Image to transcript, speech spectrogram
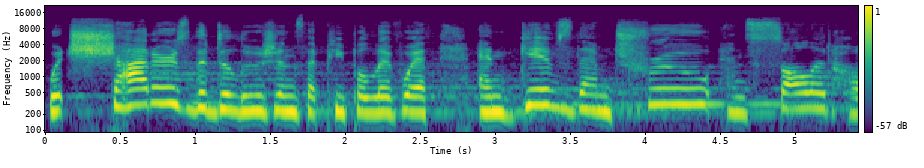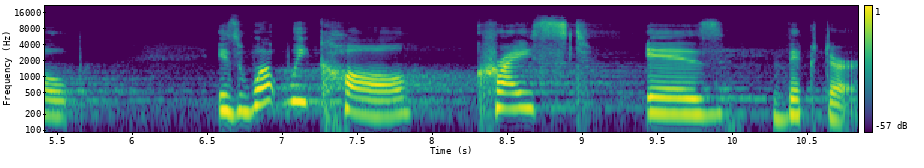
which shatters the delusions that people live with and gives them true and solid hope, is what we call Christ is victor.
